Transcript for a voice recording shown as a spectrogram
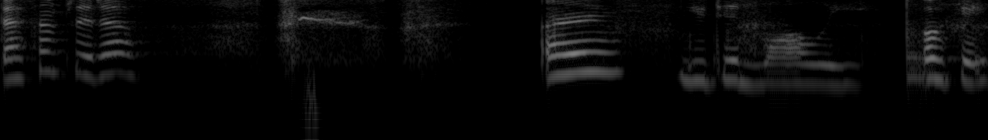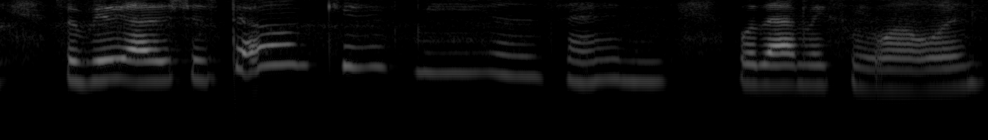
That sums it up. I'm. You did Molly. Okay, so Billie Eilish says, "Don't give me a sign." Well, that makes me want one.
